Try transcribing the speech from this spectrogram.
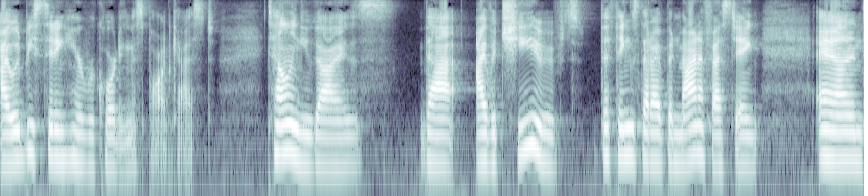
I would be sitting here recording this podcast, telling you guys that I've achieved the things that I've been manifesting and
